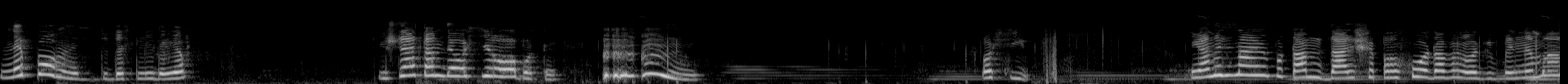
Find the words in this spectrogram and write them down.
не повністю дослідив. І ще там, де ось роботи. Осів. Я не знаю, бо там далі проходу вроді би нема,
